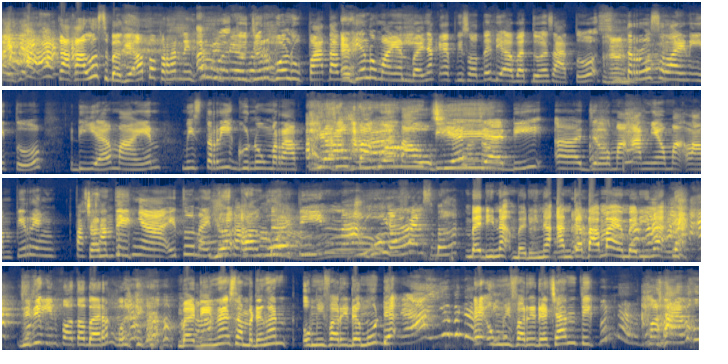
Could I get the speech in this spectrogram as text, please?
Oh. Kakak lu sebagai apa perannya? Aduh, jujur gue lupa, tapi dia lumayan banyak episode di abad 21. Terus selain itu, dia main misteri Gunung Merapi. Ya Sumpah gue tahu. anjir. Dia jadi eh, jelmaannya Mak Lampir yang pas Cantik. cantiknya. Itu nah itu Ya kakak ampun. gue. Mbak Dina, gue ngefans banget Mbak Dina, Mbak Dina, Anka Tama ya Mbak Dina Jadi bikin foto bareng boleh. Mbak Dina sama dengan Umi Farida muda. Eh, Umi Farida cantik. Mahal lu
